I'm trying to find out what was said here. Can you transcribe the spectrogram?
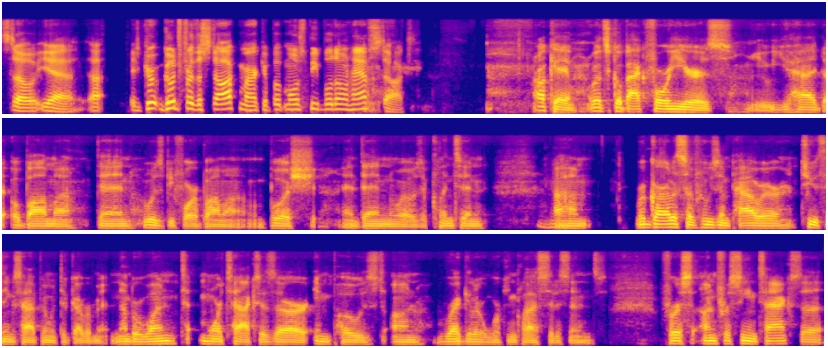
So yeah, uh, it's good for the stock market, but most people don't have stocks. Okay, let's go back four years. You you had Obama, then who was before Obama? Bush, and then what was it? Clinton. Mm -hmm. Um, regardless of who's in power, two things happen with the government. Number one, more taxes are imposed on regular working class citizens. First unforeseen tax that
